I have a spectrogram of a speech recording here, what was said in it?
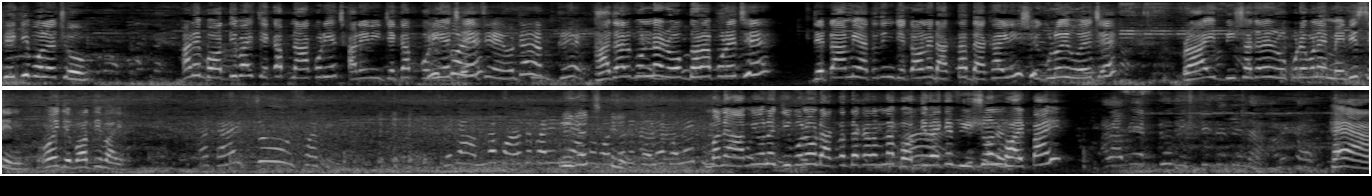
ঠিকই বলেছ। আরে বদ্দি ভাই চেক আপ না করিয়ে ছাড়েনি চেক আপ করিয়েছে ওটা হাজার গুন্ডা রোগ ধরা পড়েছে। যেটা আমি এতদিন যে কারণে ডাক্তার দেখাইনি সেগুলোই হয়েছে প্রায় বিশ হাজারের উপরে মনে হয় মেডিসিন ওই যে বদ্দি ভাই। মানে আমি হলে জীবনেও ডাক্তার দেখালাম না বদ্দি ভাইকে ভীষণ ভয় পাই। হ্যাঁ।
